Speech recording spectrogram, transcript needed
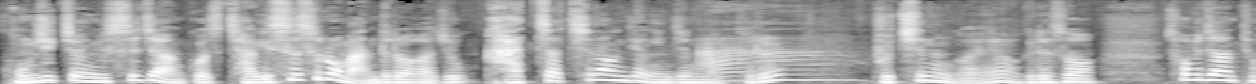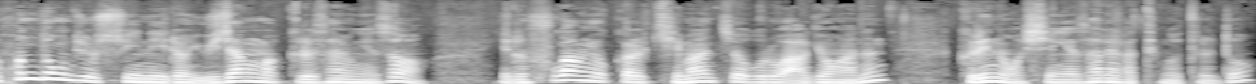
공식적인 쓰지 않고 자기 스스로 만들어 가지고 가짜 친환경 인증 마크를 아. 붙이는 거예요. 그래서 소비자한테 혼동 줄 수 있는 이런 위장 마크를 사용해서 이런 후광 효과를 기만적으로 악용하는 그린워싱의 사례 같은 것들도 어,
